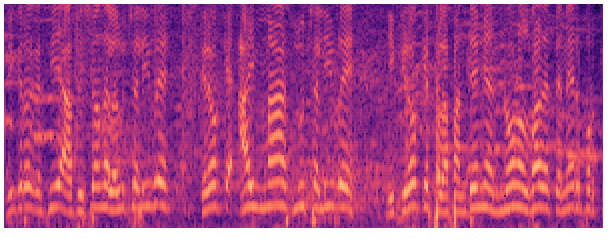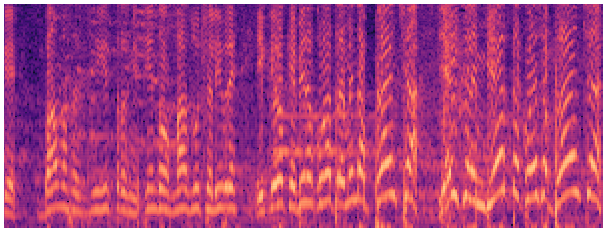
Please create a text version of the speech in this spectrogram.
Sí, creo que sí, afición de la lucha libre. Creo que hay más lucha libre y creo que por la pandemia no nos va a detener porque vamos a seguir transmitiendo más lucha libre. Y creo que viene con una tremenda plancha y ahí se invierte con esa plancha.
